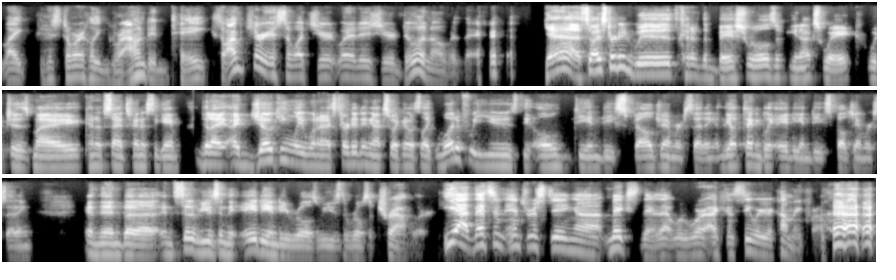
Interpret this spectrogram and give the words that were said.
like historically grounded take so i'm curious to what you're what it is you're doing over there Yeah, so I started with kind of the base rules of Enoch's Wake, which is my kind of science fantasy game. That I, I jokingly, when I started Enoch's Wake, I was like, "What if we use the old D and D Spelljammer setting, the technically AD and D Spelljammer setting, and then but uh, instead of using the AD&D rules, we use the rules of Traveller. Yeah, that's an interesting uh, mix there. That would work. I can see where you're coming from. I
